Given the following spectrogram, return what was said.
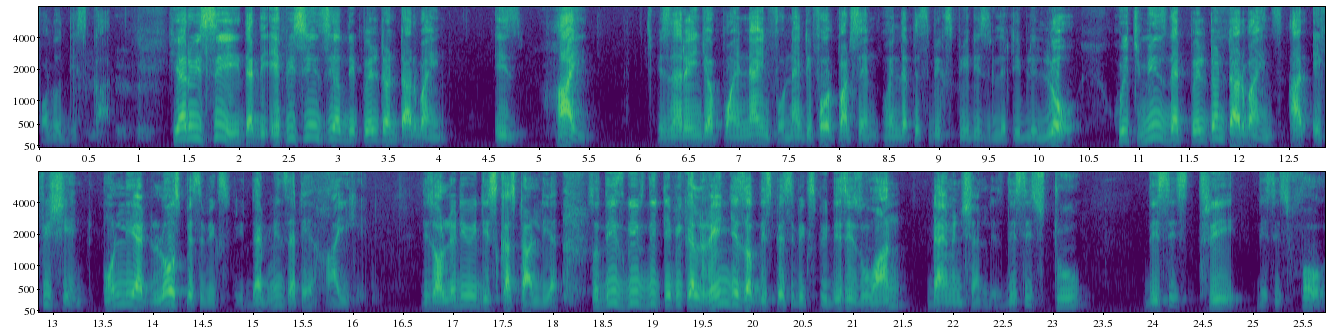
follow this curve. Here we see that the efficiency of the Pelton turbine is high, is in the range of 0.94, 94 percent when the specific speed is relatively low, which means that Pelton turbines are efficient only at low specific speed, that means at a high head. This already we discussed earlier. So, this gives the typical ranges of the specific speed. This is 1 dimensionless, this is 2, this is 3, this is 4.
